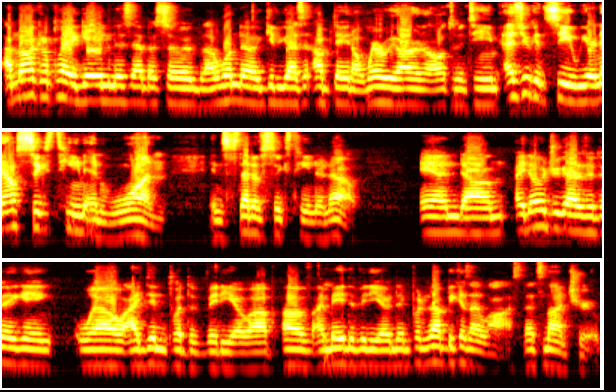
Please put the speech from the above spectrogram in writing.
I'm not going to play a game in this episode, but I wanted to give you guys an update on where we are in our Ultimate Team. As you can see, we are now 16 and 1 instead of 16 and 0. And um, I know what you guys are thinking, well, I didn't put the video up of I made the video and didn't put it up because I lost. That's not true.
